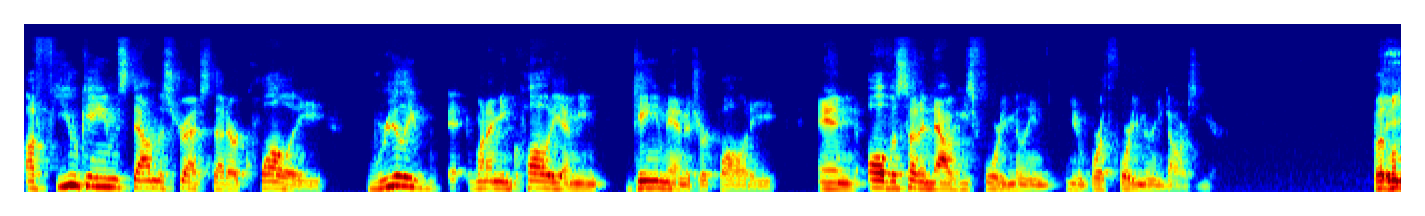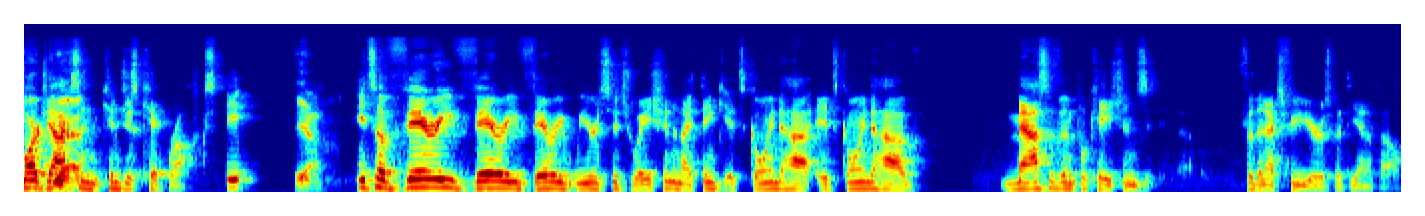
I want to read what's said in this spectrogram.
a few games down the stretch that are quality. Really, eh, when I mean quality, I mean game manager quality. And all of a sudden now he's 40 million, you know, worth 40 million dollars a year. But Lamar Jackson yeah. can just kick rocks. It yeah it's a very, very, very weird situation, and I think it's going to have it's going to have massive implications for the next few years with the NFL.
